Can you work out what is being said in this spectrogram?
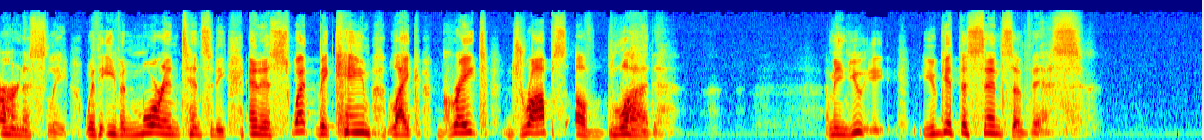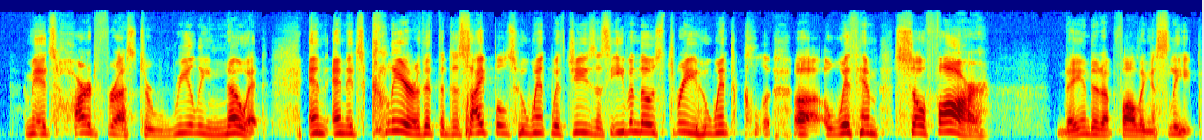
earnestly with even more intensity, and his sweat became like great drops of blood. I mean, you, you get the sense of this. I mean, it's hard for us to really know it. And, and it's clear that the disciples who went with Jesus, even those three who went cl- uh, with him so far, they ended up falling asleep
